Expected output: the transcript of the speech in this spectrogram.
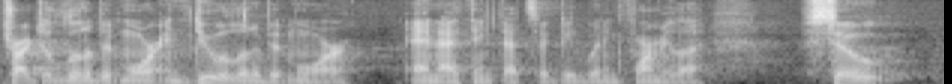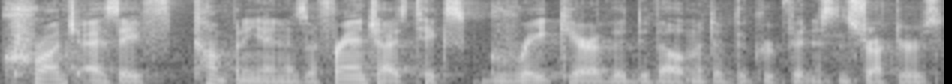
charge a little bit more and do a little bit more and I think that's a good winning formula. So Crunch as a f- company and as a franchise takes great care of the development of the group fitness instructors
